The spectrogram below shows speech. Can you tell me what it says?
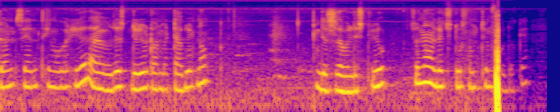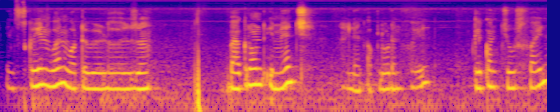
done same thing over here. I will just did it on my tablet now. This is our list view. So now let's do something good okay? In screen one what I will do is uh, background image I'll then upload and file. Click on choose file.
